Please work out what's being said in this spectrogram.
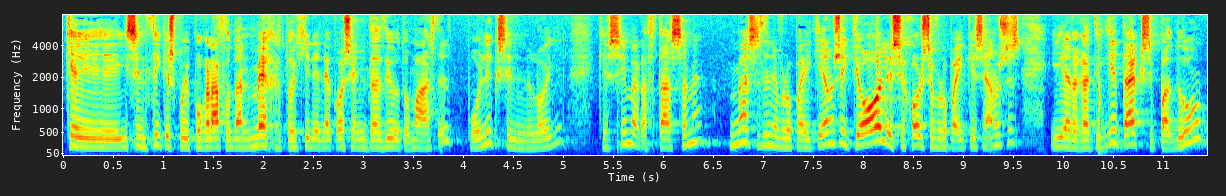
και οι συνθήκες που υπογράφονταν μέχρι το 1992 το Μάστριτ, πολύ ξύλινοι λόγοι. Και σήμερα φτάσαμε μέσα στην Ευρωπαϊκή Ένωση και όλες οι χώρες της Ευρωπαϊκής Ένωσης, η εργατική τάξη παντού,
